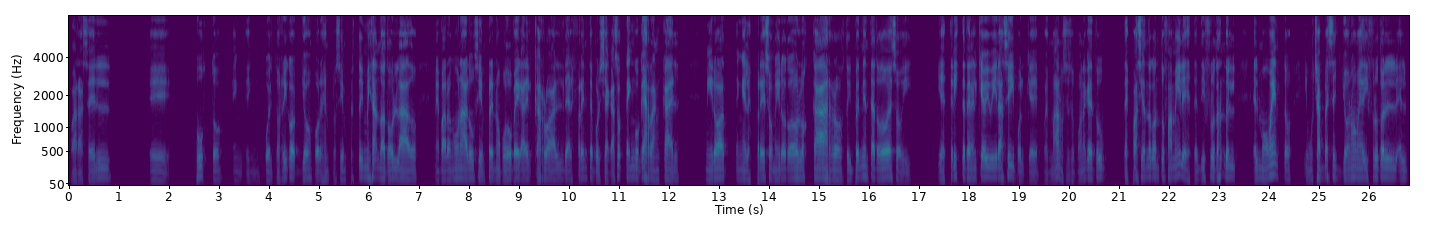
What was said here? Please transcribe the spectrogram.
para ser eh, justo, en, en Puerto Rico, yo, por ejemplo, siempre estoy mirando a todos lados me paro en una luz, siempre no puedo pegar el carro al de al frente por si acaso tengo que arrancar. Miro en el expreso, miro todos los carros, estoy pendiente a todo eso y, es triste tener que vivir así porque, pues, mano, se supone que tú estés paseando con tu familia y estés disfrutando el, momento y muchas veces yo no me disfruto el,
